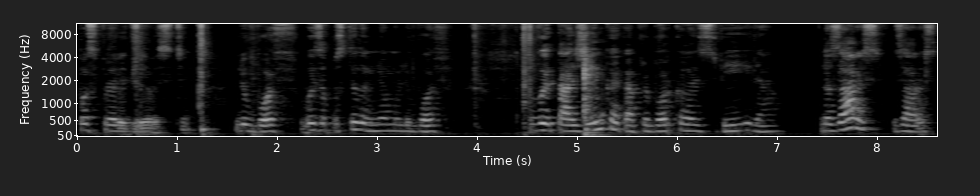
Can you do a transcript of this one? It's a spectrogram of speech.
по справедливості. Любов. Ви запустили в ньому любов. Ви та жінка, яка приборкалась звіря. Ну зараз, зараз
